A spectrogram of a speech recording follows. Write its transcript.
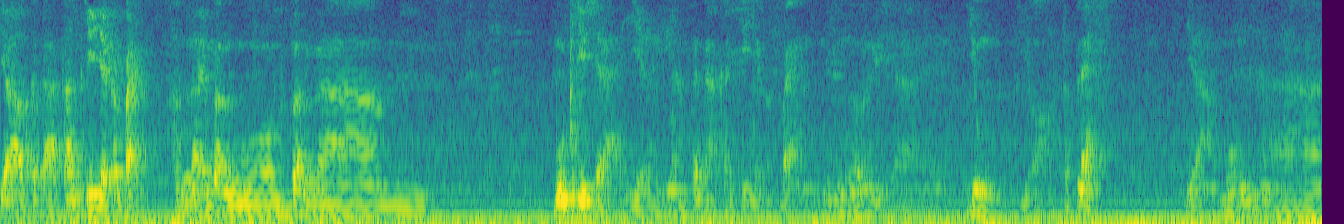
chào tất cả các anh chị và các bạn. Hôm nay Vân Vân à, muốn chia sẻ với tất cả các anh chị và các bạn những người à, dùng vỏ tablet và muốn à,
